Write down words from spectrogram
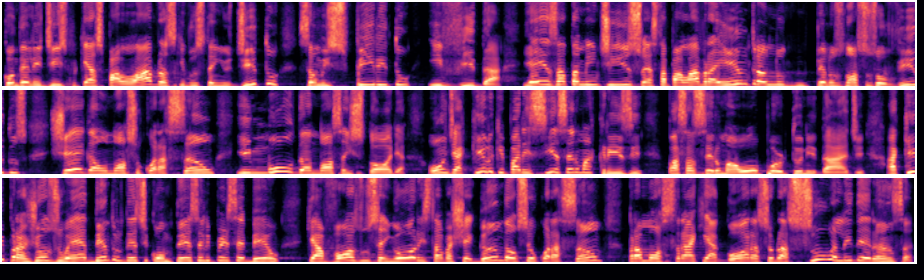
quando ele diz: Porque as palavras que vos tenho dito são espírito e vida. E é exatamente isso, esta palavra entra no, pelos nossos ouvidos, chega ao nosso coração e muda a nossa história, onde aquilo que parecia ser uma crise passa a ser uma oportunidade. Aqui para Josué, dentro desse contexto, ele percebeu que a voz do Senhor estava chegando ao seu coração para mostrar que agora, sobre a sua liderança,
